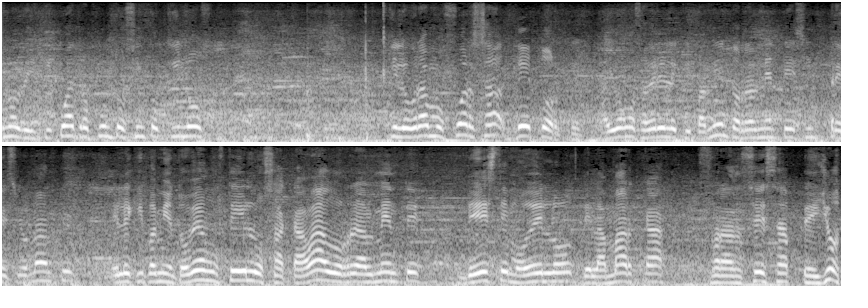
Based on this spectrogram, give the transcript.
unos 24.5 kilos kilogramos fuerza de torque. Ahí vamos a ver el equipamiento, realmente es impresionante el equipamiento. Vean ustedes los acabados realmente de este modelo de la marca francesa Peugeot,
